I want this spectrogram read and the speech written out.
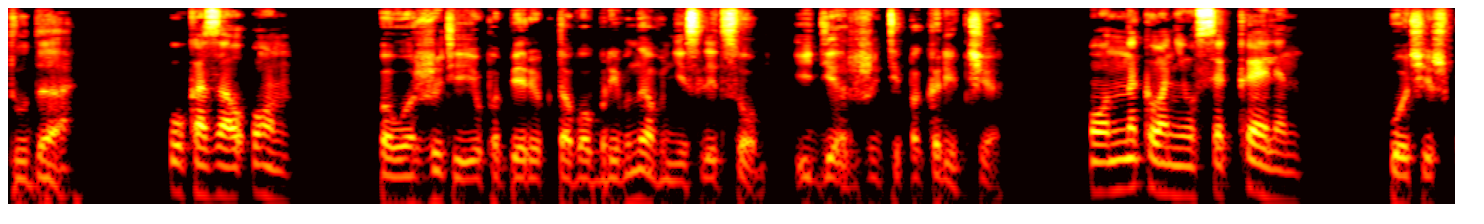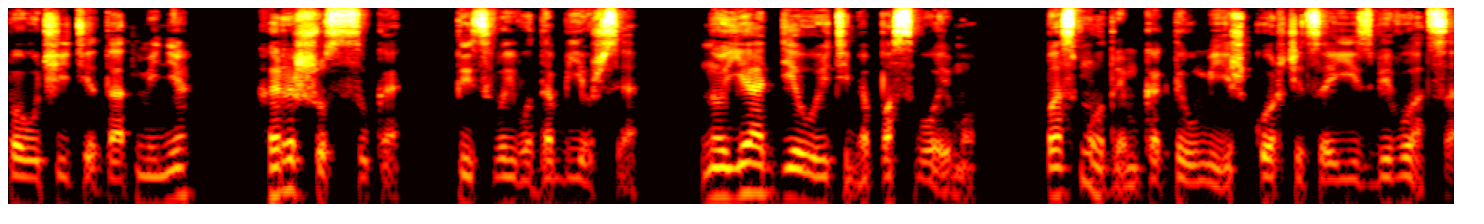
«Туда», — указал он. Положите ее поперек того бревна вниз лицом и держите покрепче. Он наклонился к Эллен. Хочешь получить это от меня? Хорошо, сука, ты своего добьешься. Но я делаю тебя по-своему. Посмотрим, как ты умеешь корчиться и избиваться.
